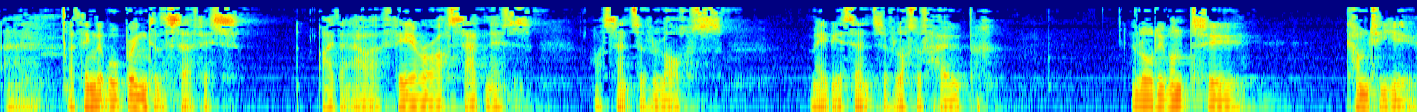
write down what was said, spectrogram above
uh, a thing that will bring to the surface either our fear or our sadness, our sense of loss, maybe a sense of loss of hope. And Lord, we want to come to you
